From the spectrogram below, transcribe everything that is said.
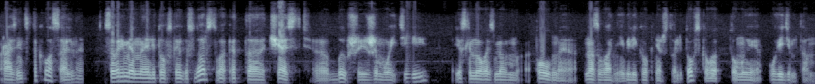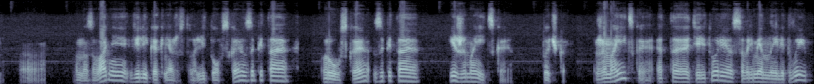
Разница колоссальная. Современное литовское государство – это часть э, бывшей Жемойтии. Если мы возьмем полное название Великого княжества Литовского, то мы увидим там э, в названии Великое княжество Литовское, запятая, Русское, запятая и Жемаитское. Точка. Жемаитская – это территория современной Литвы,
